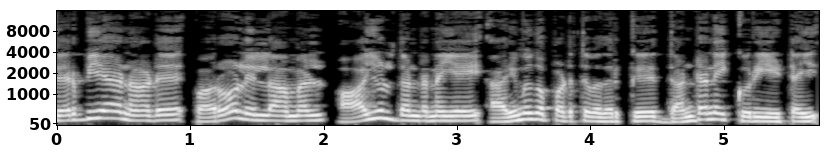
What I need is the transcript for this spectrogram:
செர்பியா நாடு பரோல் இல்லாமல் ஆயுள் தண்டனையை அறிமுகப்படுத்துவதற்கு தண்டனை குறியீட்டை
